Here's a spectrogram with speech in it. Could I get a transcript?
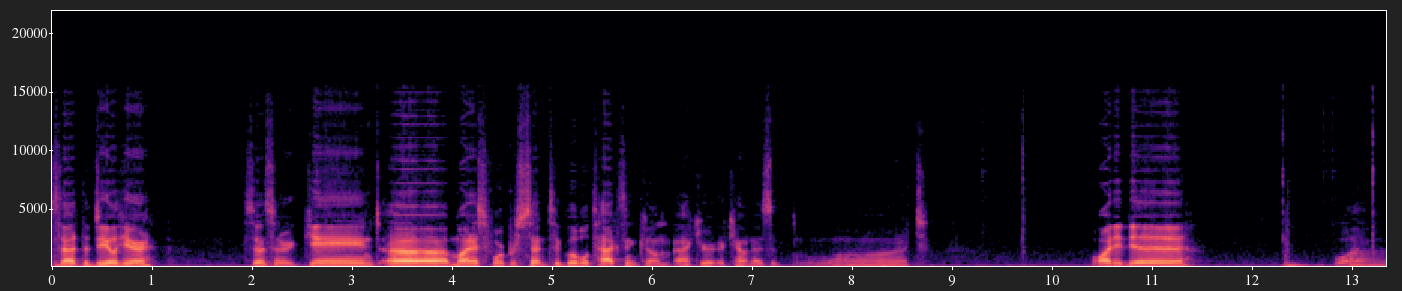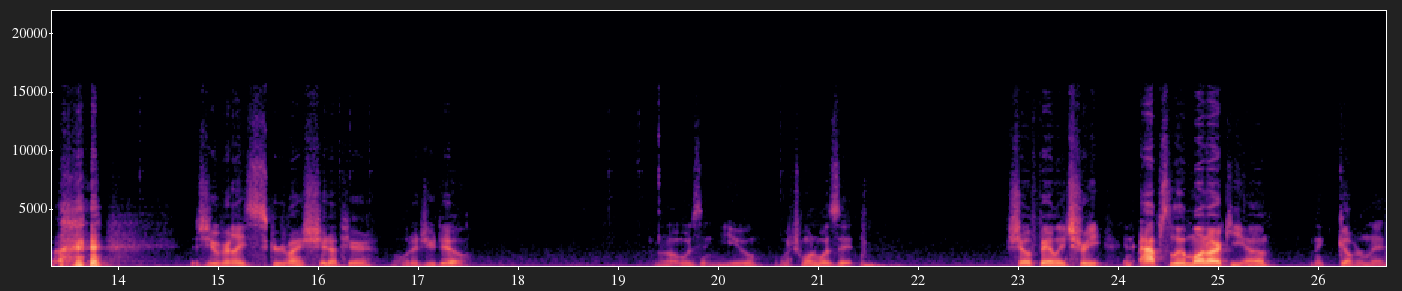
Is that the deal here? So center gained uh, minus 4% to global tax income. Accurate account as a... What? Why did... Uh, what? did you really screw my shit up here? What did you do? Oh, it wasn't you. Which one was it? Show family tree. An absolute monarchy, huh? The government.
